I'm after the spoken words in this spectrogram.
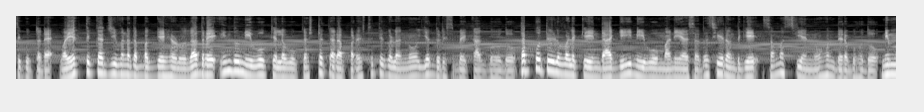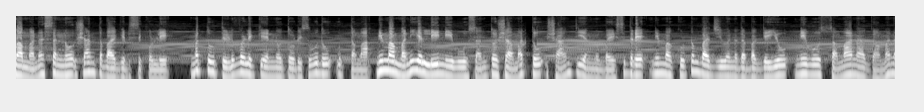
ಸಿಗುತ್ತದೆ. ವೈಯಕ್ತಿಕ ಜೀವನದ ಬಗ್ಗೆ ಹೇಳುವುದಾದ್ರೆ, ಇಂದು ನೀವು ಕೆಲವು ಕಷ್ಟಕರ ಪರಿಸ್ಥಿತಿಗಳನ್ನು ಎದುರಿಸಬೇಕಾಗಬಹುದು. ತಪ್ಪು ತಿಳುವಳಿಕೆಯಿಂದಾಗಿ ನೀವು ಮನೆಯ ಸದಸ್ಯರೊಂದಿಗೆ ಸಮಸ್ಯೆಯನ್ನು ಹೊಂದಿರಬಹುದು. ನಿಮ್ಮ ಮನಸ್ಸನ್ನು ಶಾಂತವಾಗಿರಿಸಿಕೊಳ್ಳಿ. ಮತ್ತು ತಿಳುವಳಿಕೆಯನ್ನು ತೋರಿಸುವುದು ಉತ್ತಮ. ನಿಮ್ಮ ಮನೆಯಲ್ಲಿ ನೀವು ಸಂತೋಷ ಮತ್ತು ಶಾಂತಿಯನ್ನು ಬಯಸಿದರೆ ನಿಮ್ಮ ಕುಟುಂಬ ಜೀವನದ ಬಗ್ಗೆಯೂ ನೀವು ಸಮಾನ ಗಮನ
